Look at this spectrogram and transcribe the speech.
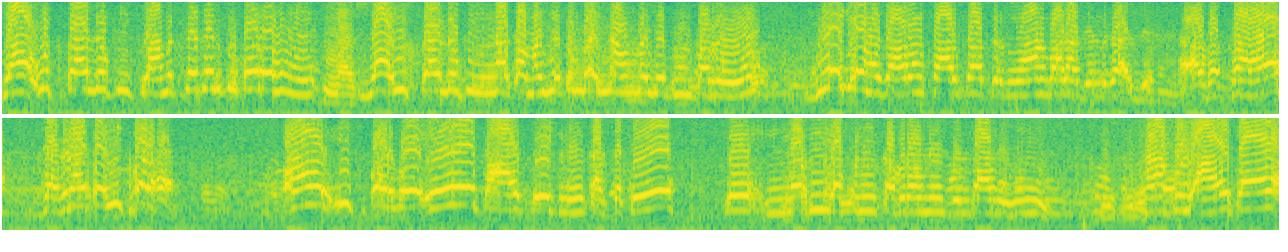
یا اس پہلو کی قیامت کے دن کی پڑھ رہے ہیں یا اس پہلو کی انا کا میتوں کا انا میتوں پڑھ رہے ہیں یہ جو ہزاروں سال کا درمیان والا وقفہ ہے، جھگڑا تو اس پر ہے۔ اور اس پر وہ ایک آج پیش نہیں کر سکے کہ نبی اپنی قبروں میں زندہ نہیں۔ نہ کوئی آیت ہے،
